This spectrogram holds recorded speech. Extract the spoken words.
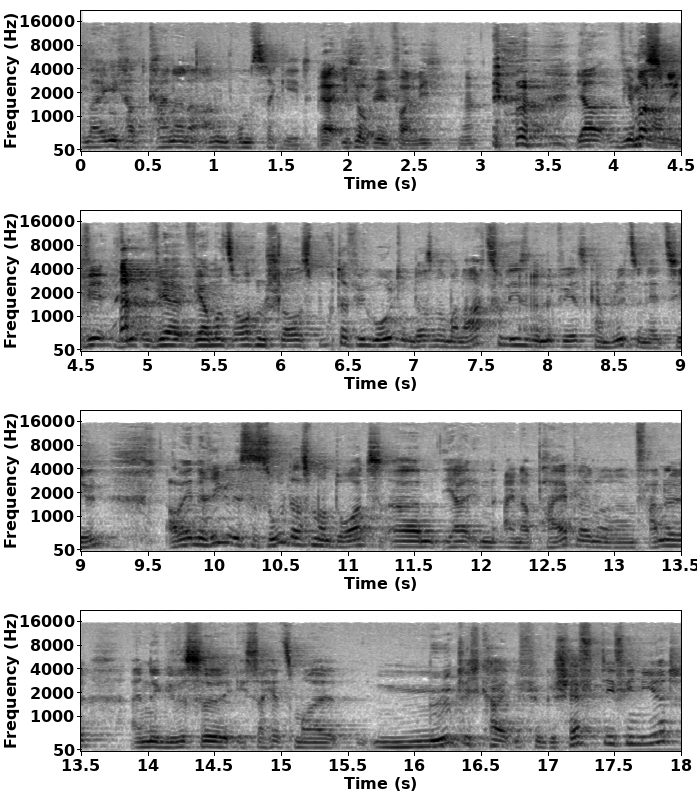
Und eigentlich hat keiner eine Ahnung, worum es da geht. Ja, ich auf jeden Fall nicht. Ne? Ja, wir, Immer uns, noch nicht. Wir, wir, wir, haben uns auch ein schlaues Buch dafür geholt, um das nochmal nachzulesen, damit wir jetzt keinen Blödsinn erzählen. Aber in der Regel ist es so, dass man dort ähm, ja in einer Pipeline oder einem Funnel eine gewisse, ich sag jetzt mal, Möglichkeiten für Geschäft definiert,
